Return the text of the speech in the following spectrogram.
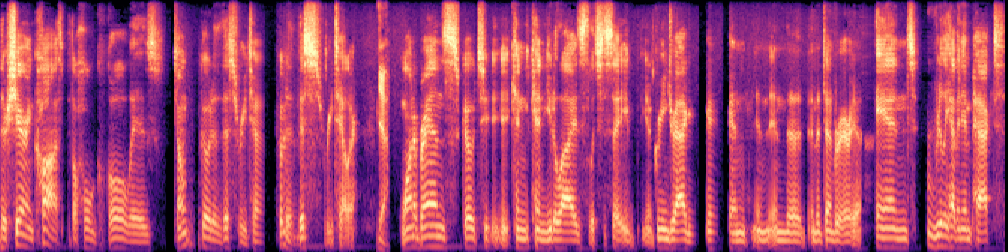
They're sharing costs, but the whole goal is don't go to this retailer, go to this retailer. Yeah. Wanna brands go to can can utilize, let's just say, you know, Green Dragon in, in, in the in the Denver area and really have an impact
